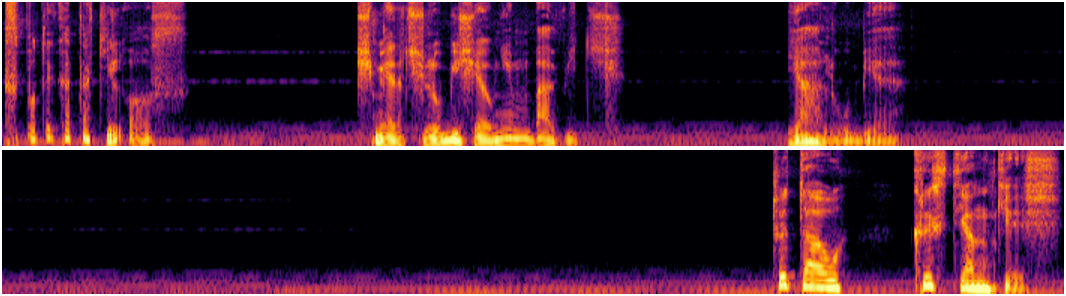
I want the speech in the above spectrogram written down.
spotyka taki los. Śmierć lubi się nim bawić. Ja lubię. Czytał Krystian Kieś.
